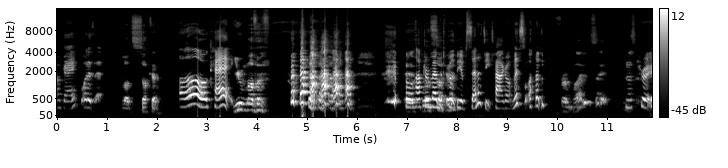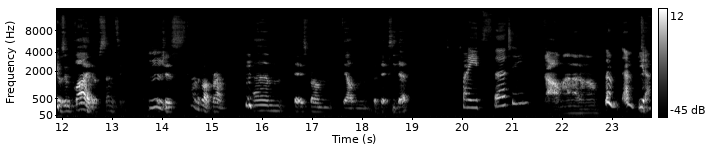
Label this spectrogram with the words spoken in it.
Okay, what is it? Bloodsucker. Oh, okay. You mother. we'll have to remember to put the obscenity tag on this one. From why did it say it? That's true. It was implied obscenity, Mm. which is kind of our brand. um, it is from the album The Dixie Dead. 2013. Oh man, I don't know. The, um, you know,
